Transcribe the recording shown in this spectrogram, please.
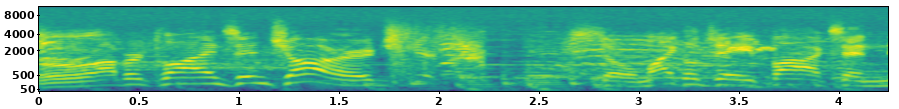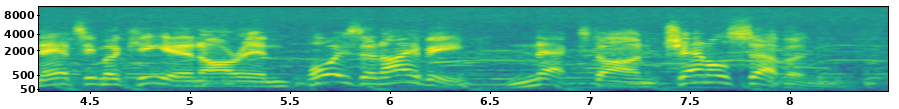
Robert Klein's in charge. So Michael J. Fox and Nancy McKeon are in Poison Ivy next on Channel 7.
